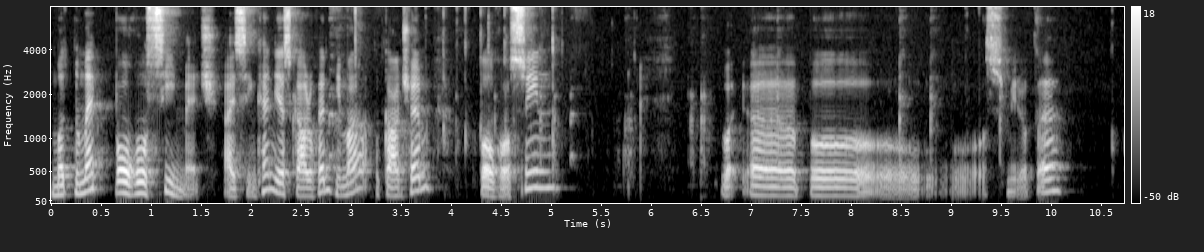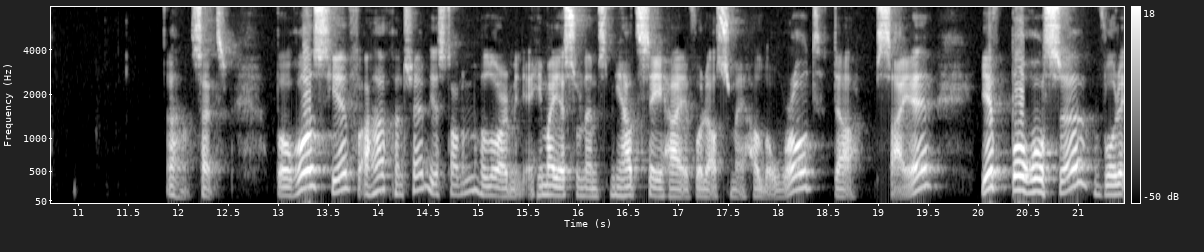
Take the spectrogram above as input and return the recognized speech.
մտնում է Պողոսի մեջ, այսինքն ես կարող եմ հիմա կանչեմ Պողոսին Պողոս մի րոպե Ահա, սենց Պողոս եւ ահա խնդրեմ ես ստանում եմ Hello Armenia։ Հիմա ես ունեմ մի հատ say hi, որը ասում է Hello World, դա սա է, եւ Պողոսը, որը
